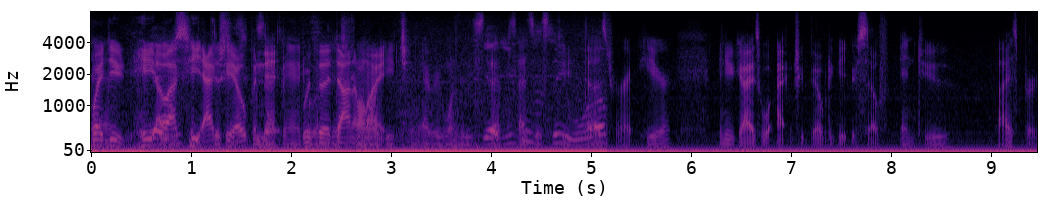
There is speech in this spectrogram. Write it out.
Wait, dude, he yeah, oh, actually, he actually opened it with the dynamite. Each and every one of these steps yeah, as this dude does right here, and you guys will actually be able to get yourself into the iceberg.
